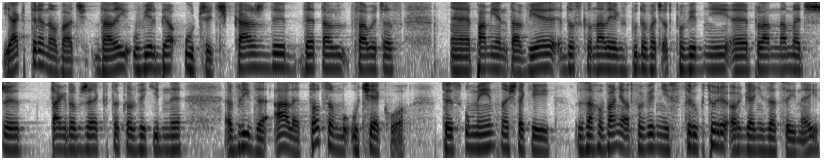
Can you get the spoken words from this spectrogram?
jak trenować, dalej uwielbia uczyć. Każdy detal cały czas e, pamięta, wie doskonale, jak zbudować odpowiedni e, plan na mecz tak dobrze jak ktokolwiek inny w lidze, ale to, co mu uciekło, to jest umiejętność takiej zachowania odpowiedniej struktury organizacyjnej,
